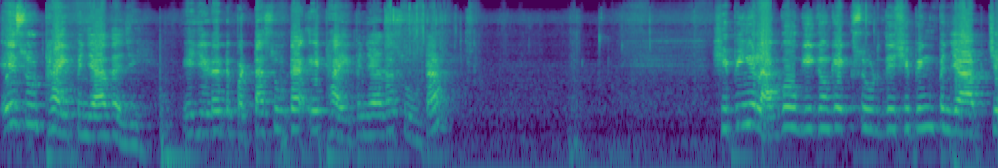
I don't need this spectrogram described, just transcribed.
ਇਹ ਸੂਟ 2850 ਦਾ ਜੀ। ਇਹ ਜਿਹੜਾ ਦੁਪੱਟਾ ਸੂਟ ਆ, ਇਹ 2850 ਦਾ ਸੂਟ ਆ। ਸ਼ਿਪਿੰਗ ਅਲੱਗ ਹੋਗੀ ਕਿਉਂਕਿ ਇੱਕ ਸੂਟ ਦੀ ਸ਼ਿਪਿੰਗ ਪੰਜਾਬ 'ਚ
